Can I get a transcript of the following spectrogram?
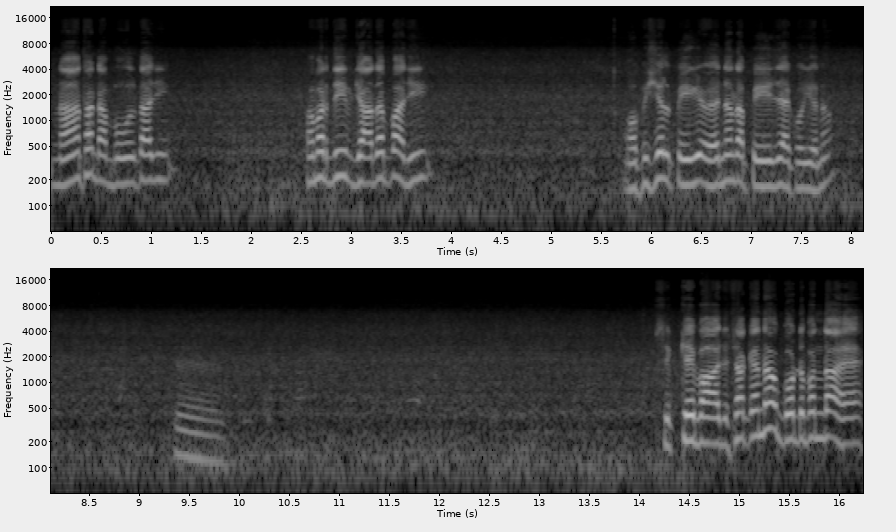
ਨਾ ਤੁਹਾਡਾ ਬੋਲਤਾ ਜੀ। ਅਮਰਦੀਪ ਯਾਦਵ ਭਾਜੀ ਆਫੀਸ਼ੀਅਲ ਪੇਜ ਇਹਨਾਂ ਦਾ ਪੇਜ ਹੈ ਕੋਈ, ਹੈ ਨਾ? ਤੇ ਸਿੱਕੇਬਾਜ਼ ਅੱਛਾ ਕਹਿੰਦਾ ਉਹ ਗੁੱਡ ਬੰਦਾ ਹੈ।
